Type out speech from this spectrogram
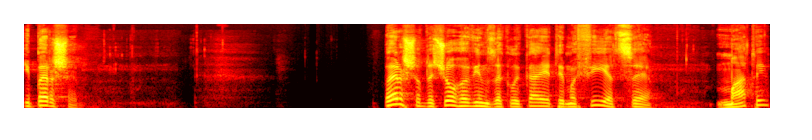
І перше, перше, до чого він закликає Тимофія, це мати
